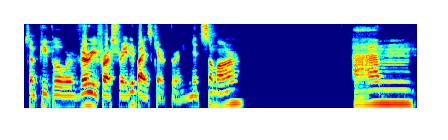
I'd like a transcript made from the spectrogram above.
some people were very frustrated by his character in Midsommar. Um,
